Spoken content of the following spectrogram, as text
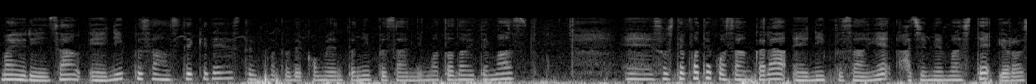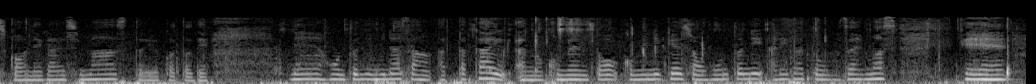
まゆりんさん、えニップさん素敵です。ということでコメントニップさんにも届いてます、えそしてポテコさんから、えニップさんへはじめましてよろしくお願いします。ということでね本当に皆さんあったかいあのコメントコミュニケーション本当にありがとうございます、えー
